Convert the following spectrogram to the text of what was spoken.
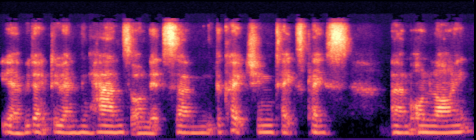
yeah, we don't do anything hands-on. It's um, the coaching takes place um, online,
